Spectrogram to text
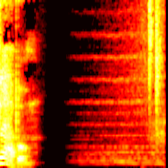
Werbung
